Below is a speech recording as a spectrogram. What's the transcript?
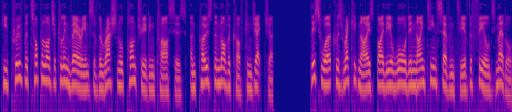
He proved the topological invariance of the rational Pontryagin classes, and posed the Novikov conjecture. This work was recognized by the award in 1970 of the Fields Medal.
